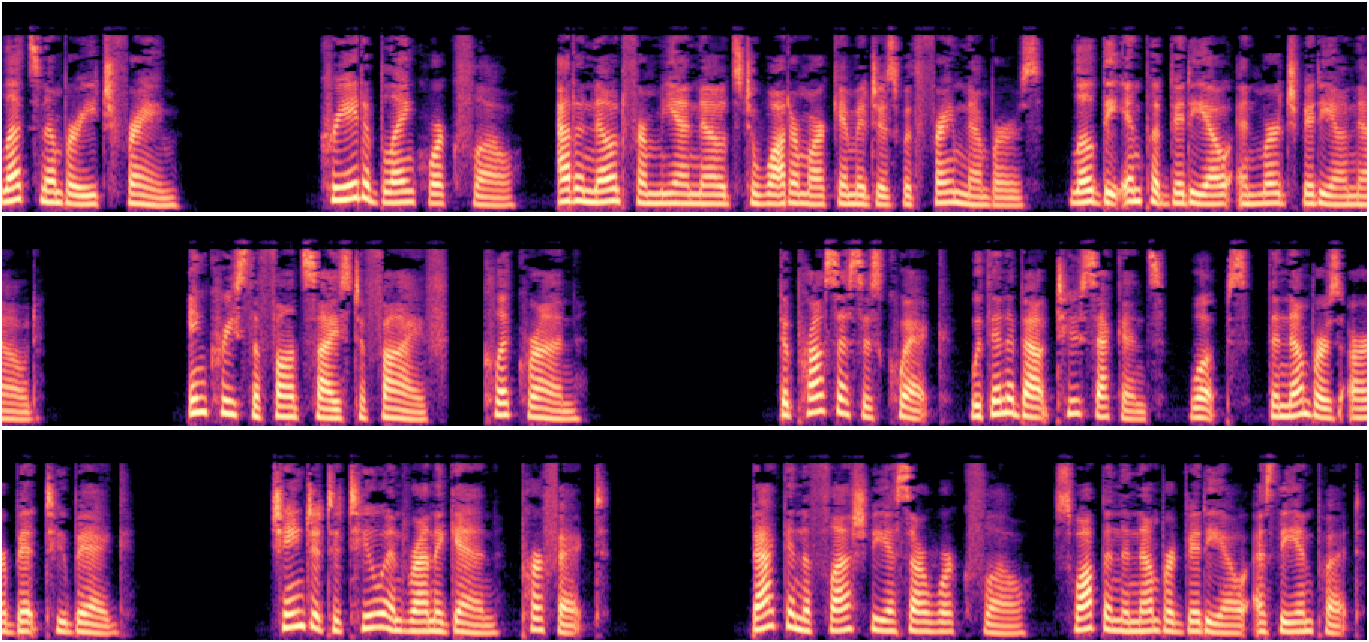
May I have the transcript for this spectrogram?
let's number each frame. Create a blank workflow, add a node from Mia nodes to watermark images with frame numbers, load the input video and merge video node. Increase the font size to 5, click Run. The process is quick, within about 2 seconds, whoops, the numbers are a bit too big. Change it to 2 and run again, perfect. Back in the Flash VSR workflow, swap in the numbered video as the input.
